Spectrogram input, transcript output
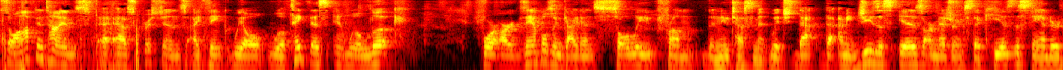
so oftentimes as Christians, I think we'll we'll take this and we'll look for our examples and guidance solely from the New Testament, which that, that, I mean, Jesus is our measuring stick. He is the standard.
